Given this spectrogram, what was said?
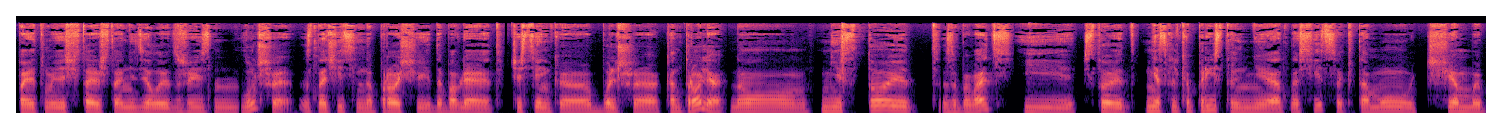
поэтому я считаю, что они делают жизнь лучше, значительно проще и добавляют частенько больше контроля, но не стоит забывать и стоит несколько пристальнее относиться к тому, чем мы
